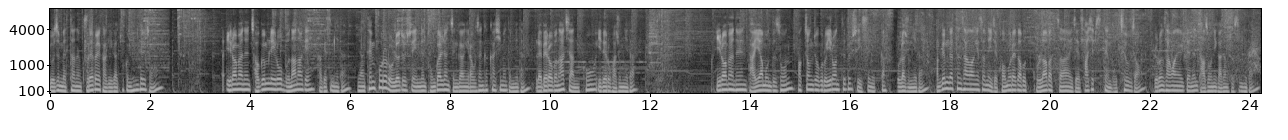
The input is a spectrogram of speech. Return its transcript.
요즘 메타는 9레벨 가기가 조금 힘들죠 자, 이러면은 저금리로 무난하게 가겠습니다. 그냥 템포를 올려줄 수 있는 돈 관련 증강이라고 생각하시면 됩니다. 레벨업은 하지 않고 이대로 가줍니다. 이러면은 다이아몬드 손 확정적으로 1원 뜯을 수 있으니까 골라줍니다. 방금 같은 상황에서는 이제 거물의 갑옷 골라봤자 이제 40스택 못 채우죠. 이런 상황일 때는 다손이 가장 좋습니다.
